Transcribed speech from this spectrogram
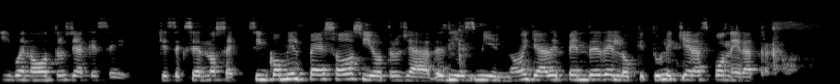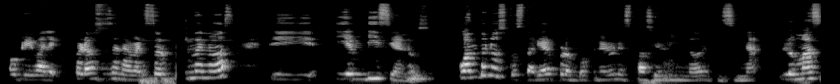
y bueno, otros ya que se, que se exceden, no sé, 5 mil pesos y otros ya de 10 mil, ¿no? Ya depende de lo que tú le quieras poner atrás. Ok, vale, pero Susana, a ver, sorpréndanos y, y envícianos. ¿Cuánto nos costaría de pronto tener un espacio lindo de oficina, lo más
